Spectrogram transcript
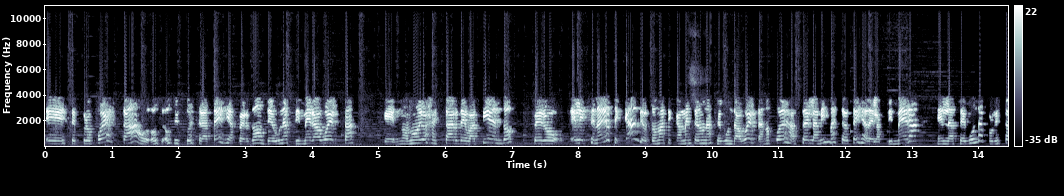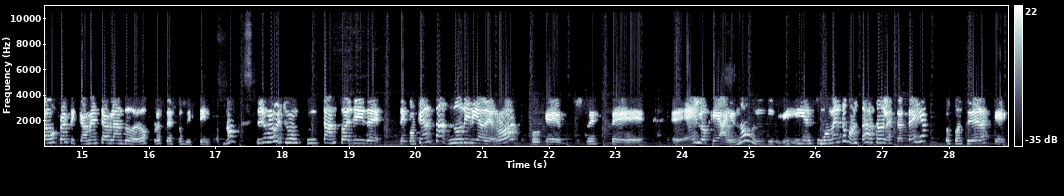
este, propuesta o, si tu estrategia, perdón, de una primera vuelta, que no, no ibas a estar debatiendo, pero el escenario te cambia automáticamente en una segunda vuelta. No puedes hacer la misma estrategia de la primera en la segunda porque estamos prácticamente hablando de dos procesos distintos, ¿no? Yo creo que es un, tanto allí de, de, confianza, no diría de error, porque este, eh, es lo que hay, ¿no? Y, en su momento cuando estás haciendo la estrategia, pues consideras que,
